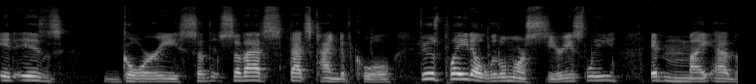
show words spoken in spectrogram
it is gory, so th so that's that's kind of cool. If it was played a little more seriously, it might have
